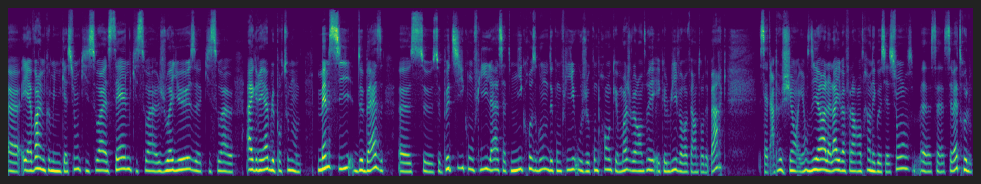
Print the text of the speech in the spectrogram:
euh, et avoir une communication qui soit saine, qui soit joyeuse, qui soit euh, agréable pour tout le monde. Même si de base ce, ce, petit conflit là, cette microseconde de conflit où je comprends que moi je veux rentrer et que lui veut refaire un tour de parc c'est un peu chiant. Et on se dit, ah là là, il va falloir rentrer en négociation, euh, ça, va être lourd.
